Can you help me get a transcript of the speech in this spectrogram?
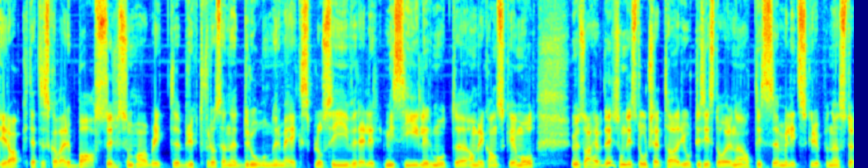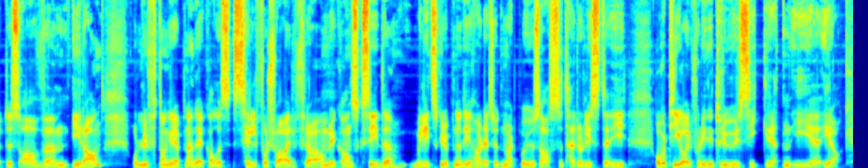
Irak. Dette skal være baser som har blitt brukt for å sende droner med eksplosiver eller missiler mot eh, amerikanske mål. USA hevder, som de stort sett har gjort de siste årene, at disse militsgruppene støttes av eh, Iran. Og luftangrepene det kalles selvforsvar fra amerikansk side. Militsgruppene de har dessuten vært på USAs terrorliste i over ti år fordi de truer sikkerheten i eh, Irak.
